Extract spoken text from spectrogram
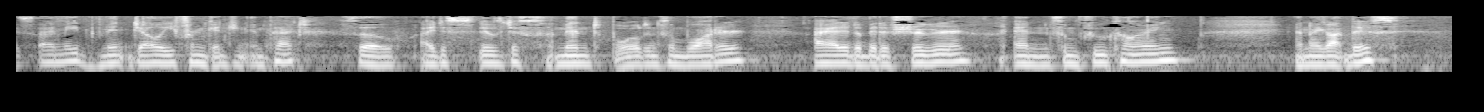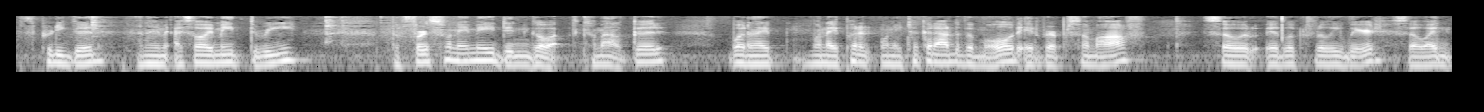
is I made mint jelly from Genshin Impact. So I just it was just mint boiled in some water. I added a bit of sugar and some food coloring, and I got this. It's pretty good. And I, I so I made three. The first one I made didn't go come out good. When I when I put it when I took it out of the mold, it ripped some off, so it, it looked really weird. So I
